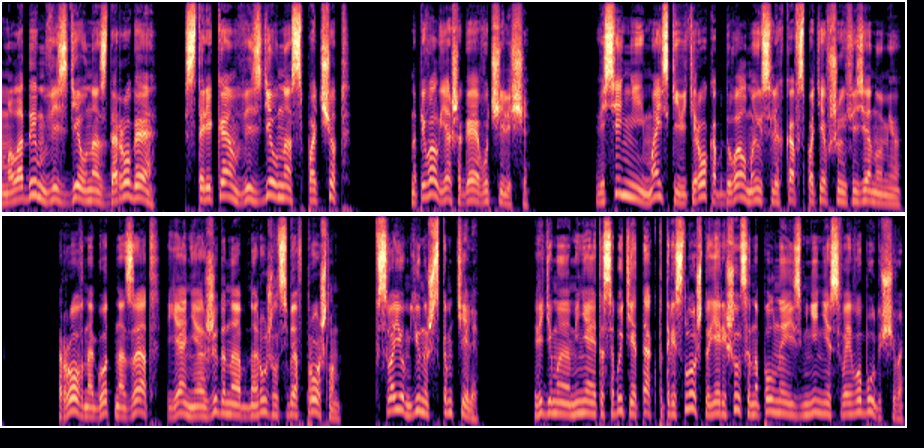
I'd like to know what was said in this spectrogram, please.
Молодым везде у нас дорога, старикам везде у нас почет. Напевал я, шагая в училище. Весенний майский ветерок обдувал мою слегка вспотевшую физиономию. Ровно год назад я неожиданно обнаружил себя в прошлом, в своем юношеском теле. Видимо, меня это событие так потрясло, что я решился на полное изменение своего будущего.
